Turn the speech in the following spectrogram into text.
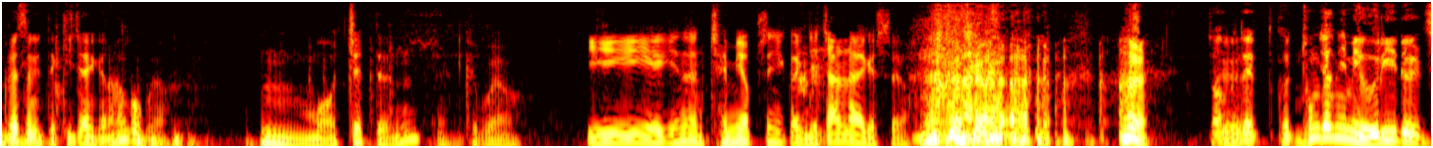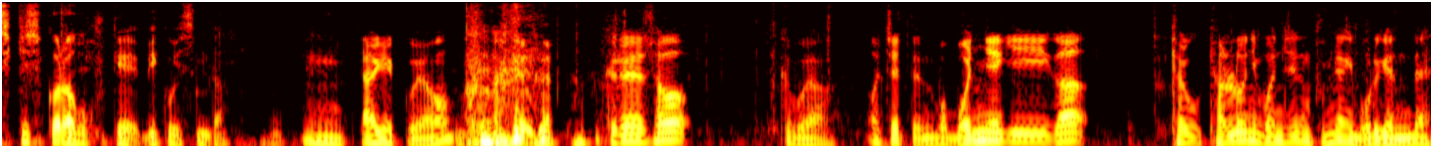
그래서 그때 기자회견을 한 거고요. 음, 뭐 어쨌든 그 뭐야 이 얘기는 재미없으니까 이제 잘라야겠어요. 전 그- 근데 그 총장님이 의리를 지키실 거라고 굳게 믿고 있습니다. 네. 음, 알겠고요. 그래서 그 뭐야 어쨌든 뭐 뭔 얘기가 결국 결론이 뭔지는 분명히 모르겠는데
